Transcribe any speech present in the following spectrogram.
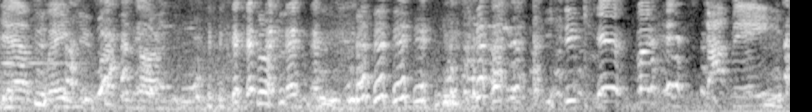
gaps way too fucking hard. you can't fucking stop me. oh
